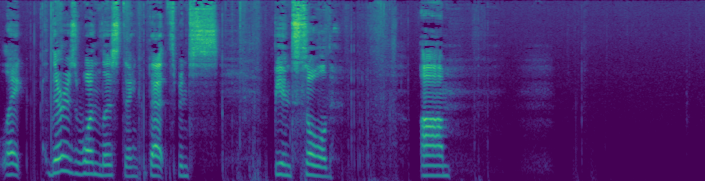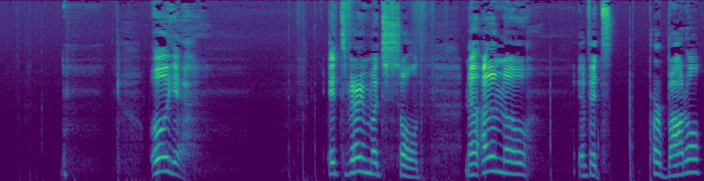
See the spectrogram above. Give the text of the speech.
Like there is one listing that's been s- being sold. Um, oh yeah, it's very much sold. Now I don't know if it's per bottle.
